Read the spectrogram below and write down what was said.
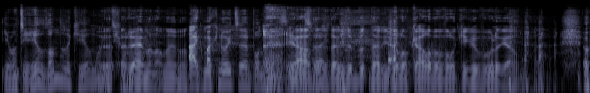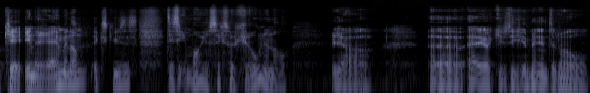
Je woont hier heel landelijk, heel mooi. Uh, groen. rijmen aan, hè. Want, Ah, ik mag nooit eh Bonheide zeggen. ja, dat is waar. daar, daar is de, daar is de lokale bevolking gevoelig aan. Oké, in Rijmenam, excuses. Het is hier mooi, zeg, zo groen en al. Ja, eh, eigenlijk is die gemeente al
